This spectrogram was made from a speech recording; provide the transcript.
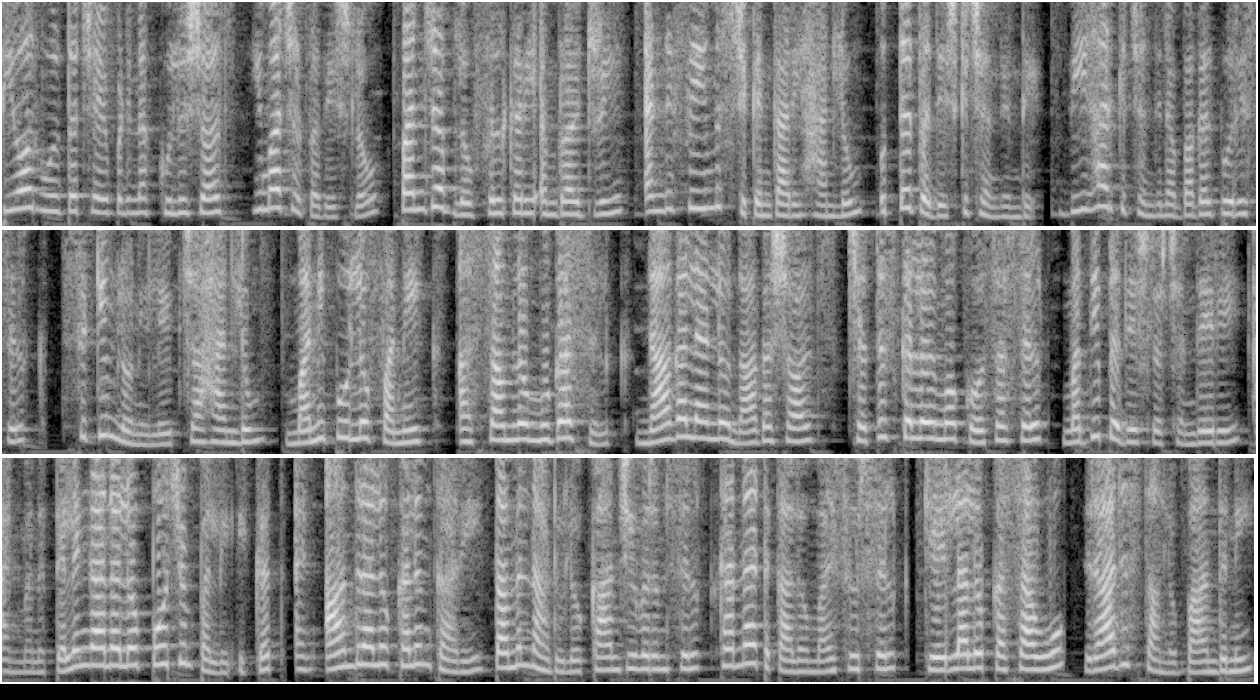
ప్యూర్ వూల్తో చేయబడిన కులు షాల్స్ హిమాచల్ ప్రదేశ్లో పంజాబ్లో phulkari embroidery and the famous chikankari handloom ఉత్తరప్రదేశ్కి చెందింది. బీహార్కి చెందిన బగల్పూరి సిల్క్ సిక్కిం లోని లేప్చా హ్యాండ్లూమ్ మణిపూర్లో ఫనేక్ అస్సాం లో ముగా సిల్క్ నాగాలాండ్లో నాగా షాల్స్ ఛత్తీస్గఢ్లో ఏమో కోసా సిల్క్ మధ్యప్రదేశ్లో చందేరి అండ్ మన తెలంగాణలో పోచంపల్లి ఇకత్ అండ్ ఆంధ్రాలో కలంకారీ తమిళనాడులో కాంజీవరం సిల్క్ కర్ణాటకలో మైసూర్ సిల్క్ కేరళలో కసావు రాజస్థాన్లో బాందని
